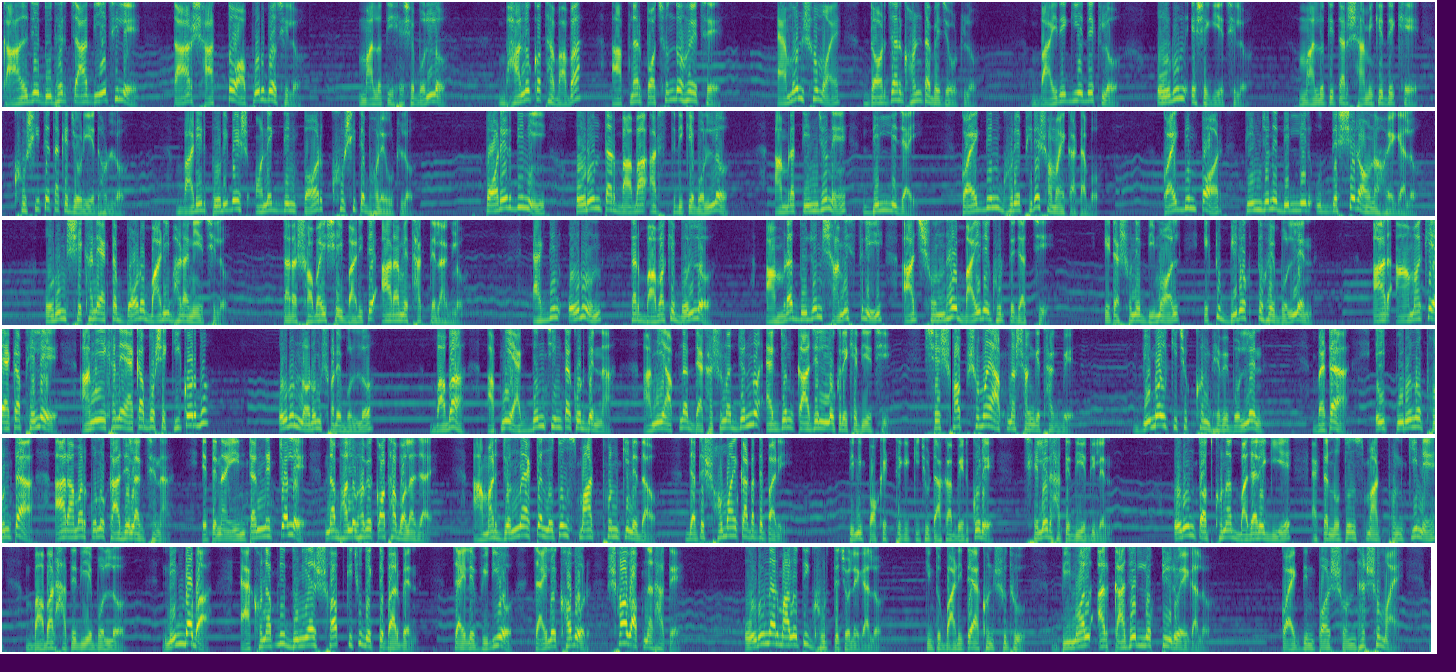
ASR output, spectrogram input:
কাল যে দুধের চা দিয়েছিলে, তার স্বাদ তো অপূর্ব ছিল। মালতী হেসে বলল, ভালো কথা বাবা, আপনার পছন্দ হয়েছে। এমন সময় দরজার ঘণ্টা বেজে উঠল। বাইরে গিয়ে দেখল, অরুণ এসে গিয়েছিল। মালতী তার স্বামীকে দেখে খুশিতে তাকে জড়িয়ে ধরল। বাড়ির পরিবেশ অনেক দিন পর খুশিতে ভরে উঠল। পরের দিনই অরুণ তার বাবা আর স্ত্রীকে বলল, আমরা তিনজনে দিল্লি যাই। কয়েকদিন ঘুরে ফিরে সময় কাটাব। কয়েকদিন পর তিনজনে দিল্লির উদ্দেশ্যে রওনা হয়ে গেল। অরুণ সেখানে একটা বড় বাড়ি ভাড়া নিয়েছিল। তারা সবাই সেই বাড়িতে আরামে থাকতে লাগল। একদিন অরুণ তার বাবাকে বলল, আমরা দুজন স্বামী স্ত্রী আজ সন্ধ্যায় বাইরে ঘুরতে যাচ্ছি। এটা শুনে বিমল একটু বিরক্ত হয়ে বললেন, আর আমাকে একা ফেলে আমি এখানে একা বসে কি করব? অরুণ নরম স্বরে বলল, বাবা, আপনি একদম চিন্তা করবেন না। আমি আপনার দেখাশোনার জন্য একজন কাজের লোক রেখে দিয়েছি। সে সব সময় আপনার সঙ্গে থাকবে। বিমল কিছুক্ষণ ভেবে বললেন, বেটা, এই পুরনো ফোনটা আর আমার কোনো কাজে লাগছে না। এতে না ইন্টারনেট চলে, না ভালোভাবে কথা বলা যায়। আমার জন্য একটা নতুন স্মার্টফোন কিনে দাও, যাতে সময় কাটাতে পারি। তিনি পকেট থেকে কিছু টাকা বের করে ছেলের হাতে দিয়ে দিলেন। অরুণ তৎক্ষণাৎ বাজারে গিয়ে একটা নতুন স্মার্টফোন কিনে বাবার হাতে দিয়ে বলল, নিন বাবা, এখন আপনি দুনিয়ার সব কিছু দেখতে পারবেন। চাইলে ভিডিও, চাইলে খবর, সব আপনার হাতে। অরুণ আর মালতী ঘুরতে চলে গেল। কিন্তু বাড়িতে এখন শুধু বিমল আর কাজের লোকটিই রয়ে গেল। কয়েকদিন পর সন্ধ্যার সময়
